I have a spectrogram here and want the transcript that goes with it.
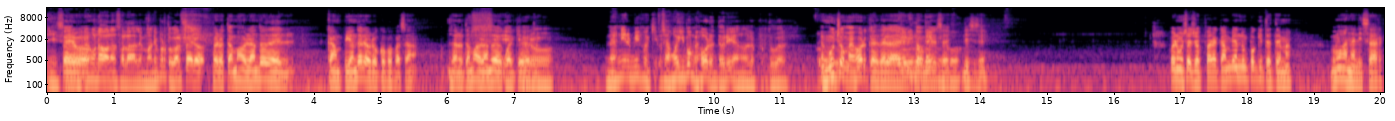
Y si pero, pones una balanza la de Alemania y Portugal... pero, pero estamos hablando del campeón de la Eurocopa pasada. O sea, no estamos hablando de cualquier otro. pero No es ni el mismo equipo. O sea, es un equipo mejor en teoría, ¿no? El de Portugal. Es mucho mejor que el de la El del mismo 2006, técnico. 16. Bueno, muchachos, para cambiando un poquito de tema, vamos a analizar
